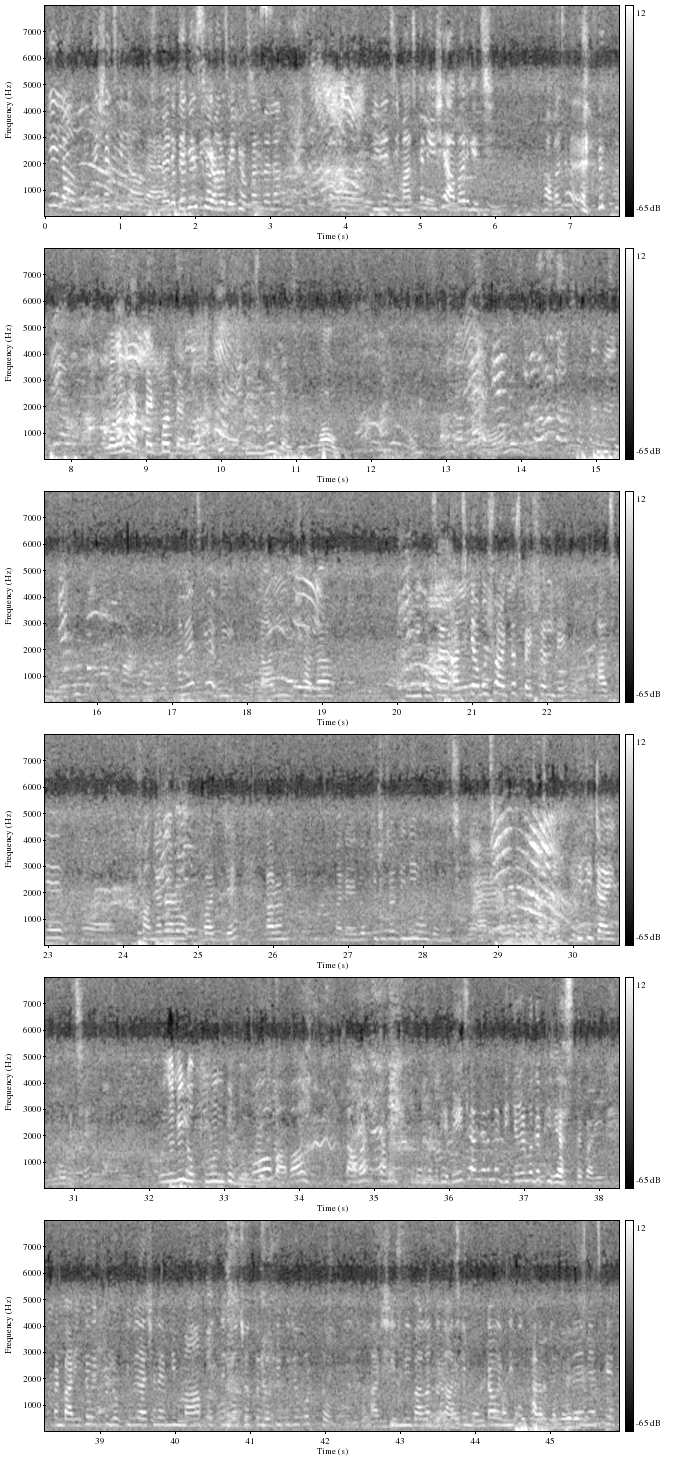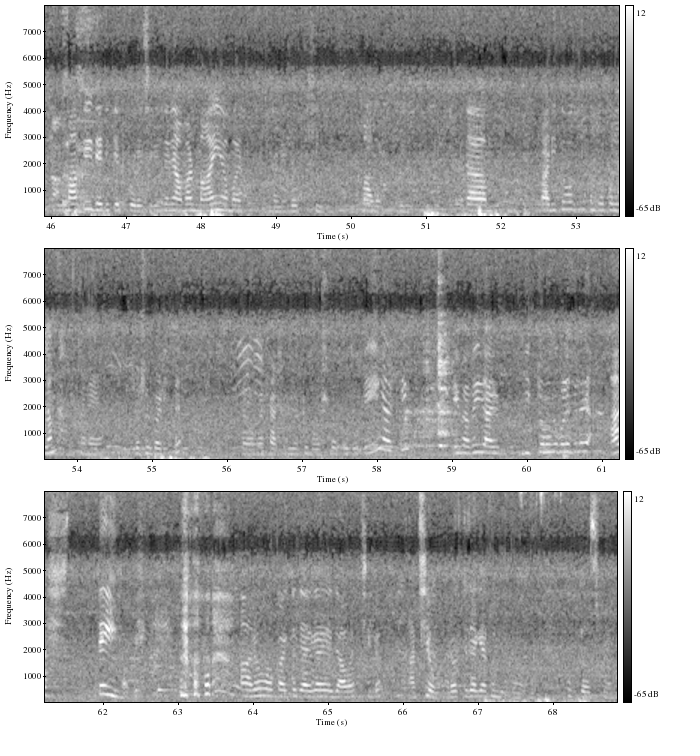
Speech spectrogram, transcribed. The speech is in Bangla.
থেকে এলাম বিদেশে ছিলাম। হ্যাঁ, আমরা সকালবেলা ফিরেছি। মাঝখানে এসে আবার গেছি। ভাবা যায়? গলার হাটটা একবার দেখো। সুন্দর লাগছে ওয়াও। খুবই সুন্দর। আমি আজকে ওই লাল সাদা তিনি করছি। আর আজকে অবশ্য একটা স্পেশাল ডে আজকে সঞ্জয়দারও বার্থডে কারণ মানে লক্ষ্মী পুজোর দিনই ওর জন্মেছিল আজকে আবার লক্ষ্মী তিথিটাই পড়েছে ওই জন্যই লক্ষ্মীমন্ত ও বাবা তা আমার আমি মানে ভেবেইছিলাম যেন আমি বিকেলের মধ্যে ফিরে আসতে পারি। কারণ বাড়িতেও একটু লক্ষ্মী পুজো আসলে এমনি মা প্রত্যেক বছর তো লক্ষ্মী পুজো করতো। আর সিন্নি বানাতো তো আজকে মনটাও এমনি খুব খারাপ লাগছে। তাই আমি আজকে মাকেই ডেডিকেট করেছি জানি আমার মাই আমার মানে লক্ষ্মী মা লক্ষ্মী। তা বাড়িতেও একটু পুজো করলাম মানে শ্বশুর বাড়িতে শাশুড়ি একটু বসল ও পুজোতেই আর কি, এইভাবেই আর বিট্টু আমাকে বলেছিল যে আসতেই হবে। আরও কয়েকটা জায়গায় যাওয়ার ছিল, আছেও আরও একটা জায়গায় এখন যেতে হবে। খুব ক্লোজ ফ্রেন্ড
